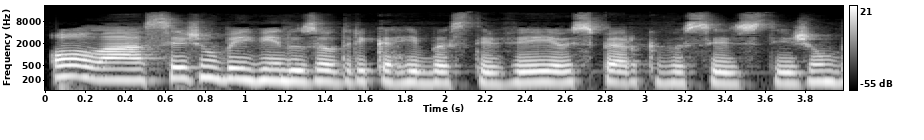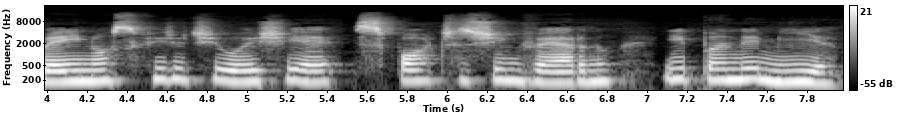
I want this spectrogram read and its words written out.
Olá, sejam bem-vindos ao Drica Ribas TV. Eu espero que vocês estejam bem. Nosso vídeo de hoje é esportes de inverno e pandemia.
